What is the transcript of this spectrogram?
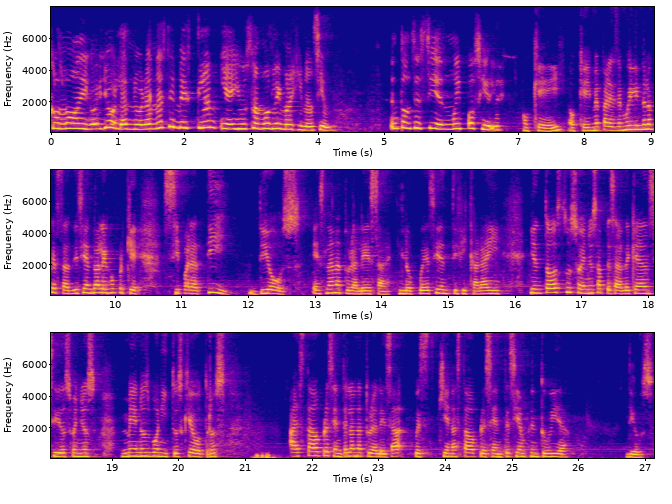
como digo yo, las neuronas se mezclan y ahí usamos la imaginación. Entonces sí, es muy posible. Ok, ok, me parece muy lindo lo que estás diciendo Alejo, porque si para ti Dios es la naturaleza y lo puedes identificar ahí. Y en todos tus sueños, a pesar de que han sido sueños menos bonitos que otros, ha estado presente la naturaleza, pues ¿quién ha estado presente siempre en tu vida? Dios.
